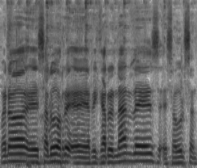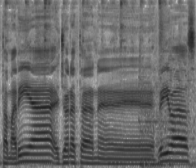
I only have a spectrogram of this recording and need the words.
Bueno, eh, saludos eh, Ricardo Hernández, eh, Saúl Santamaría, eh, Jonathan eh, Rivas,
